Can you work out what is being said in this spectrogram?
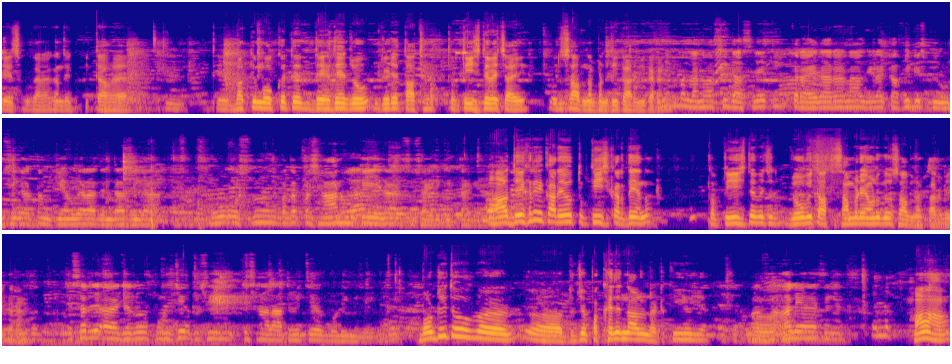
ਕੇਸ ਵਗੈਰਾ ਕਹਿੰਦੇ ਕੀਤਾ ਹੋਇਆ। ਤੇ ਬਾਕੀ ਮੌਕੇ ਤੇ ਦੇਖਦੇ ਹਾਂ ਜੋ ਜਿਹੜੇ ਤੱਥ ਤਫਤੀਸ਼ ਦੇ ਵਿੱਚ ਆਏ ਉਹਦੇ ਹਿਸਾਬ ਨਾਲ ਬਣਦੀ ਕਾਰਵਾਈ ਕਰਾਂਗੇ। ਮਹੱਲਾ ਨਿਵਾਸੀ ਦੱਸ ਰਹੇ ਕਿ ਕਿਰਾਏਦਾਰਾਂ ਨਾਲ ਜਿਹੜਾ ਕਾਫੀ ਡਿਸਪਿਊਟ ਸੀਗਾ ਧਮਕੀਆਂ ਵਗੈਰਾ ਦਿੰਦਾ ਸੀਗਾ ਉਹ ਉਸ ਨੂੰ ਮਤਲਬ ਪਰੇਸ਼ਾਨ ਹੋ ਕੇ ਜਿਹੜਾ ਸੁਸਾਈਡ ਕੀਤਾ ਗਿਆ। ਹਾਂ ਦੇਖ ਰਹੇ ਕਰ ਰਹੇ ਹੋ ਤਫਤੀਸ਼ ਕਰਦੇ ਆ ਨਾ। ਤਫਤੀਸ਼ ਦੇ ਵਿੱਚ ਜੋ ਵੀ ਤੱਥ ਸਾਹਮਣੇ ਆਉਣਗੇ ਉਸ ਹਿਸਾਬ ਨਾਲ ਕਾਰਵਾਈ ਕਰਾਂਗੇ। ਤੇ ਸਰ ਅ, ਜਦੋਂ ਪਹੁੰਚੇ ਤੁਸੀਂ ਕਿਸ ਹਾਲਾਤ ਵਿੱਚ ਬੋਡੀ ਮਿਲੀ ਬੋਡੀ ਤੋਂ ਅ, ਅ, ਦੂਜੇ ਪੱਖੇ ਦੇ ਨਾਲ ਲਟਕੀ ਹੋਈ ਆ ਫਾਹਾ ਲਿਆ ਹੋਇਆ ਸੀਗਾ? ਹਾਂ ਹਾਂ।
